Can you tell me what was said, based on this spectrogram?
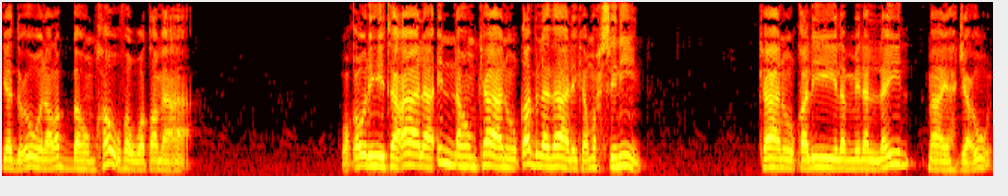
يدعون ربهم خوفا وطمعا. وقوله تعالى إنهم كانوا قبل ذلك محسنين. كانوا قليلا من الليل ما يهجعون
